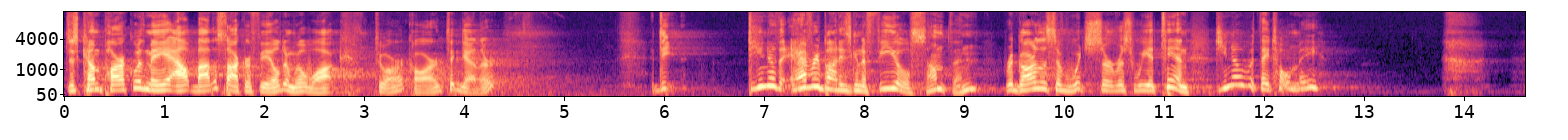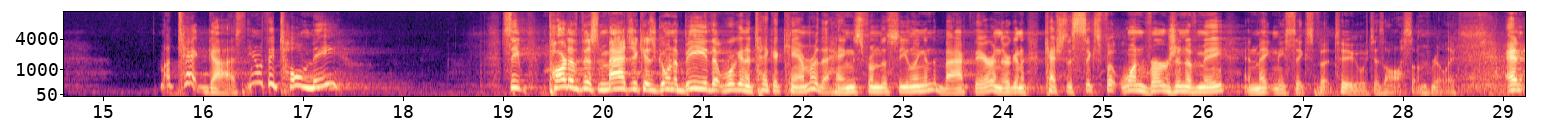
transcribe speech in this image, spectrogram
Just come park with me out by the soccer field and we'll walk to our car together. Do, you know that everybody's going to feel something, regardless of which service we attend? Do you know what they told me? My tech guys, you know what they told me? See, part of this magic is going to be that we're going to take a camera that hangs from the ceiling in the back there, and they're going to catch the six foot one version of me and make me six foot two, which is awesome, really. And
